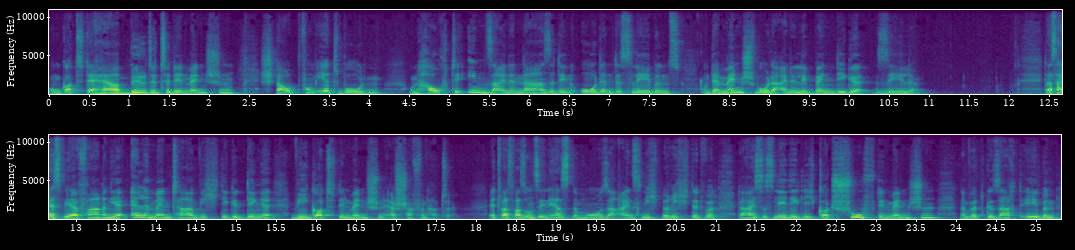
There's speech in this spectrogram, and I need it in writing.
Und Gott der Herr bildete den Menschen Staub vom Erdboden und hauchte in seine Nase den Odem des Lebens, und der Mensch wurde eine lebendige Seele. Das heißt, wir erfahren hier elementar wichtige Dinge, wie Gott den Menschen erschaffen hatte. Etwas, was uns in 1. Mose 1 nicht berichtet wird. Da heißt es lediglich, Gott schuf den Menschen. Dann wird gesagt eben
